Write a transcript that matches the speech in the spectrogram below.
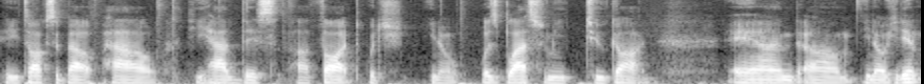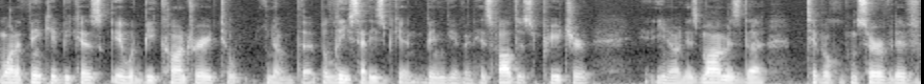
he talks about how he had this uh, thought which, you know, was blasphemy to God. And um, you know he didn't want to think it because it would be contrary to you know the beliefs that he's been, been given. His father's a preacher you know and his mom is the typical conservative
